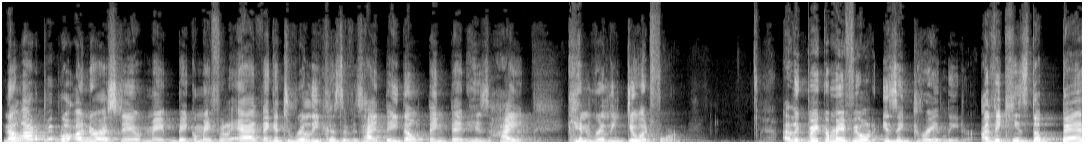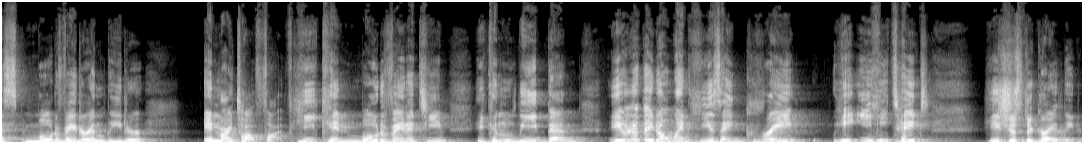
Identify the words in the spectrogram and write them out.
Now, a lot of people underestimate Baker Mayfield, and I think it's really because of his height. They don't think that his height can really do it for him. I think Baker Mayfield is a great leader. I think he's the best motivator and leader in my top five. He can motivate a team. He can lead them. Even if they don't win, he is a great. He he takes. He's just a great leader.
